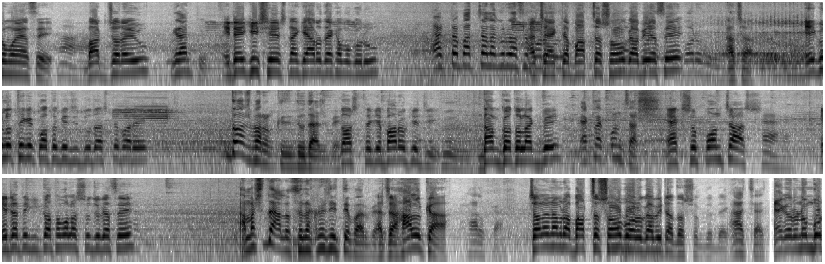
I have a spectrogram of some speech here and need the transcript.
সময় আছে। হ্যাঁ। বাট জরায়ু? গ্যারান্টি। এটাই কি শেষ নাকি আরও দেখাবো গরু? একটা বাচ্চা লাগুর আছে আচ্ছা একটা বাচ্চা সহ গাভী আছে? আচ্ছা এগুলো থেকে কত কেজি দুধ আসতে পারে? দশ বারো কেজি দুধ আসবে। দশ থেকে বারো কেজি। দাম কত লাগবে? এক লাখ পঞ্চাশ। একশো পঞ্চাশ। হ্যাঁ হ্যাঁ। এটাতে কি কথা বলার সুযোগ আছে? আমার সাথে আলোচনা করে নিতে পারবে। আচ্ছা হালকা। হালকা। চলেন আমরা বাচ্চা সহ বড় গাভিটা দর্শকদের দেখ আচ্ছা আচ্ছা। এগারো নম্বর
